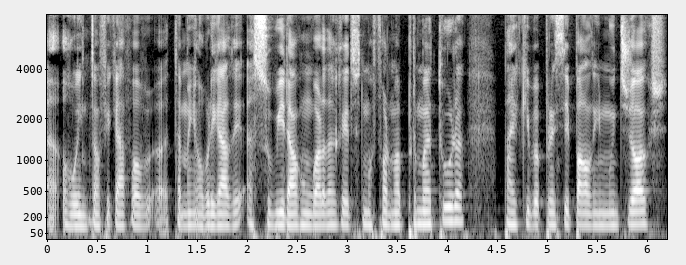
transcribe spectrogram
uh, ou então ficava uh, também obrigado a subir algum guarda-redes de uma forma prematura para a equipa principal em muitos jogos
